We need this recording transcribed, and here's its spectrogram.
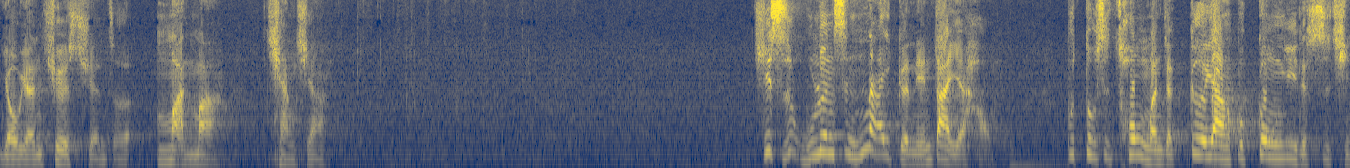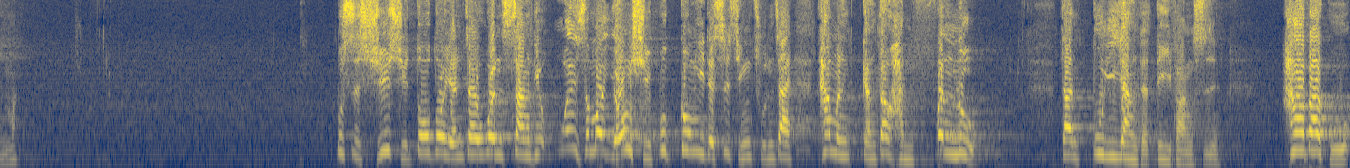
有人却选择谩骂、呛呛。其实，无论是那一个年代也好。不都是充满着各样不公义的事情吗？不是许许多多人在问上帝，为什么允许不公义的事情存在？他们感到很愤怒。但不一样的地方是，哈巴谷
